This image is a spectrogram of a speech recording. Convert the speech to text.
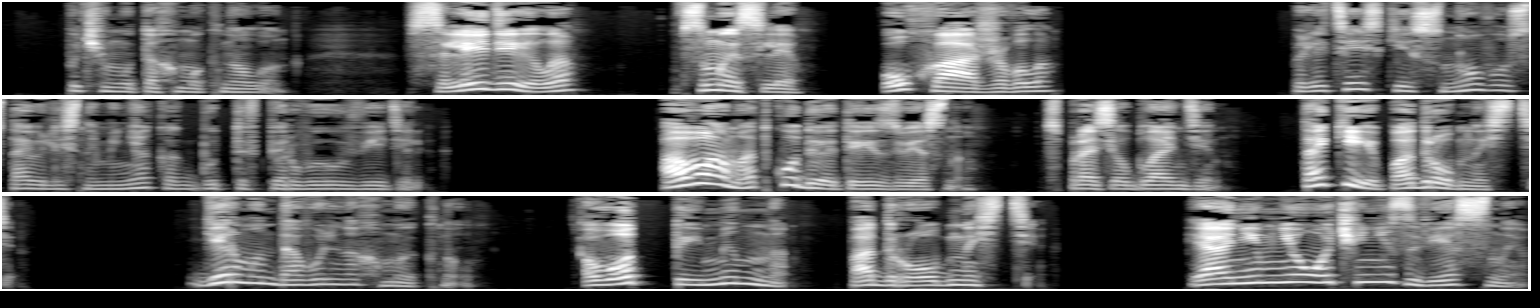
— почему-то хмыкнул он. «Следила. В смысле, ухаживала». Полицейские снова уставились на меня, как будто впервые увидели. «А вам откуда это известно?» — спросил блондин. «Такие подробности». Герман довольно хмыкнул. «Вот именно, подробности. И они мне очень известны.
